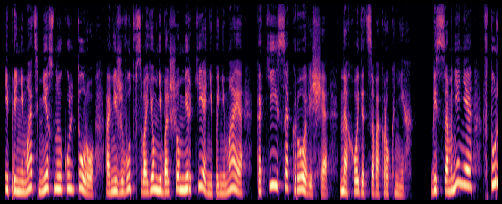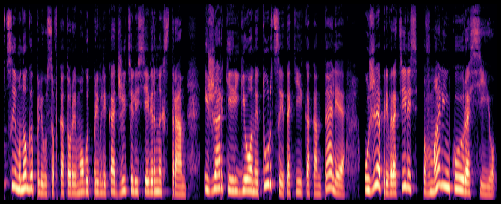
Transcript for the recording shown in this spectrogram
и принимать местную культуру. Они живут в своем небольшом мирке, не понимая, какие сокровища находятся вокруг них. Без сомнения, в Турции много плюсов, которые могут привлекать жителей северных стран, и жаркие регионы Турции, такие как Анталия, уже превратились в маленькую Россию,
